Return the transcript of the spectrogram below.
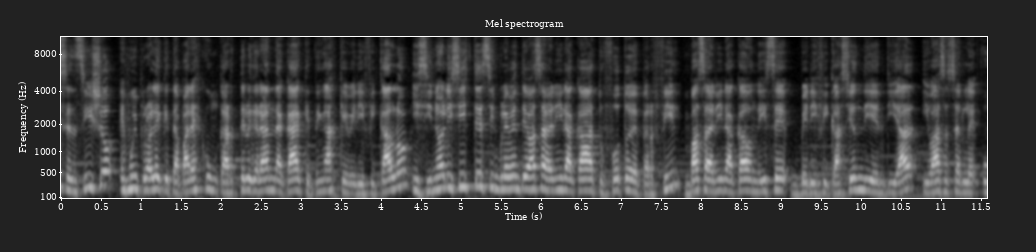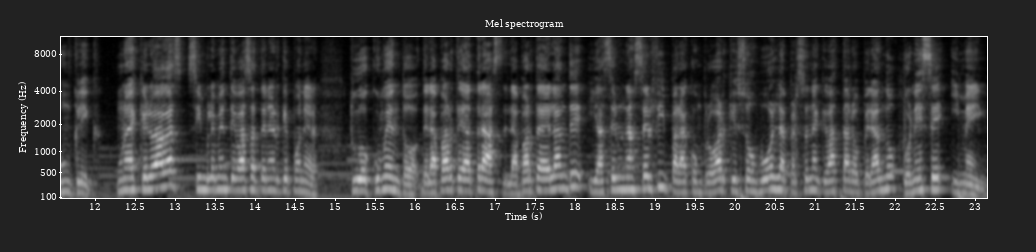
sencillo, es muy probable que te aparezca un cartel grande acá que tengas que verificarlo y si no lo hiciste simplemente vas a venir acá a tu foto de perfil, vas a venir acá donde dice verificación de identidad y vas a hacerle un clic. Una vez que lo hagas simplemente vas a tener que poner tu documento de la parte de atrás, de la parte de adelante y hacer una selfie para comprobar que sos vos la persona que va a estar operando con ese email.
